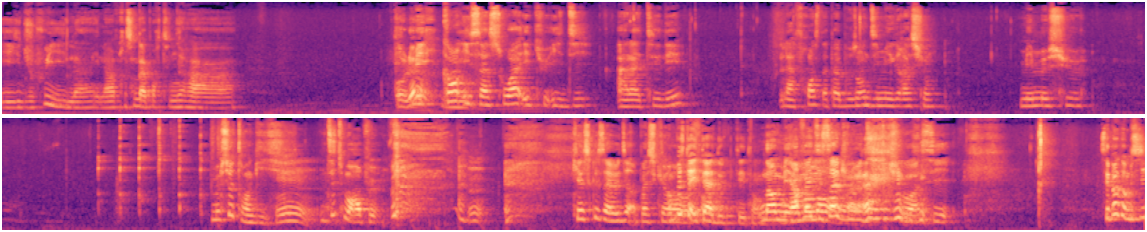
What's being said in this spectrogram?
et du coup, il a il a l'impression d'appartenir à. au. Mais quand il s'assoit et qu'il dit à la télé, la France n'a pas besoin d'immigration. Mais monsieur. Monsieur Tanguy, Mm. dites-moi un peu. Qu'est-ce que ça veut dire? Parce que. En plus, t'as été adopté. toi. Non, mais en fait, c'est ça que je me dis, tu vois. c'est- C'est pas comme si.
